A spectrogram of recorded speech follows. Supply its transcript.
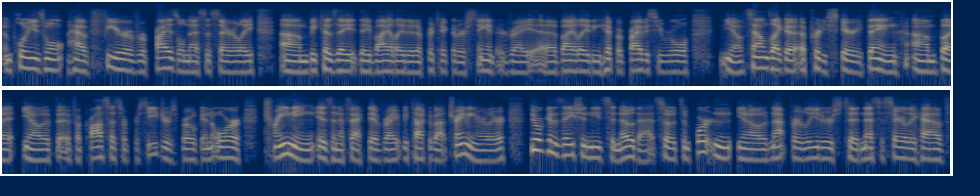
employees won't have fear of reprisal necessarily um, because they they violated a particular standard right? Uh, violating HIPAA privacy rule you know sounds like a, a pretty scary thing um, but you know if, if a process or procedure is broken or training isn't effective right? We talked about training earlier. The organization needs to know know that. So it's important, you know, not for leaders to necessarily have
